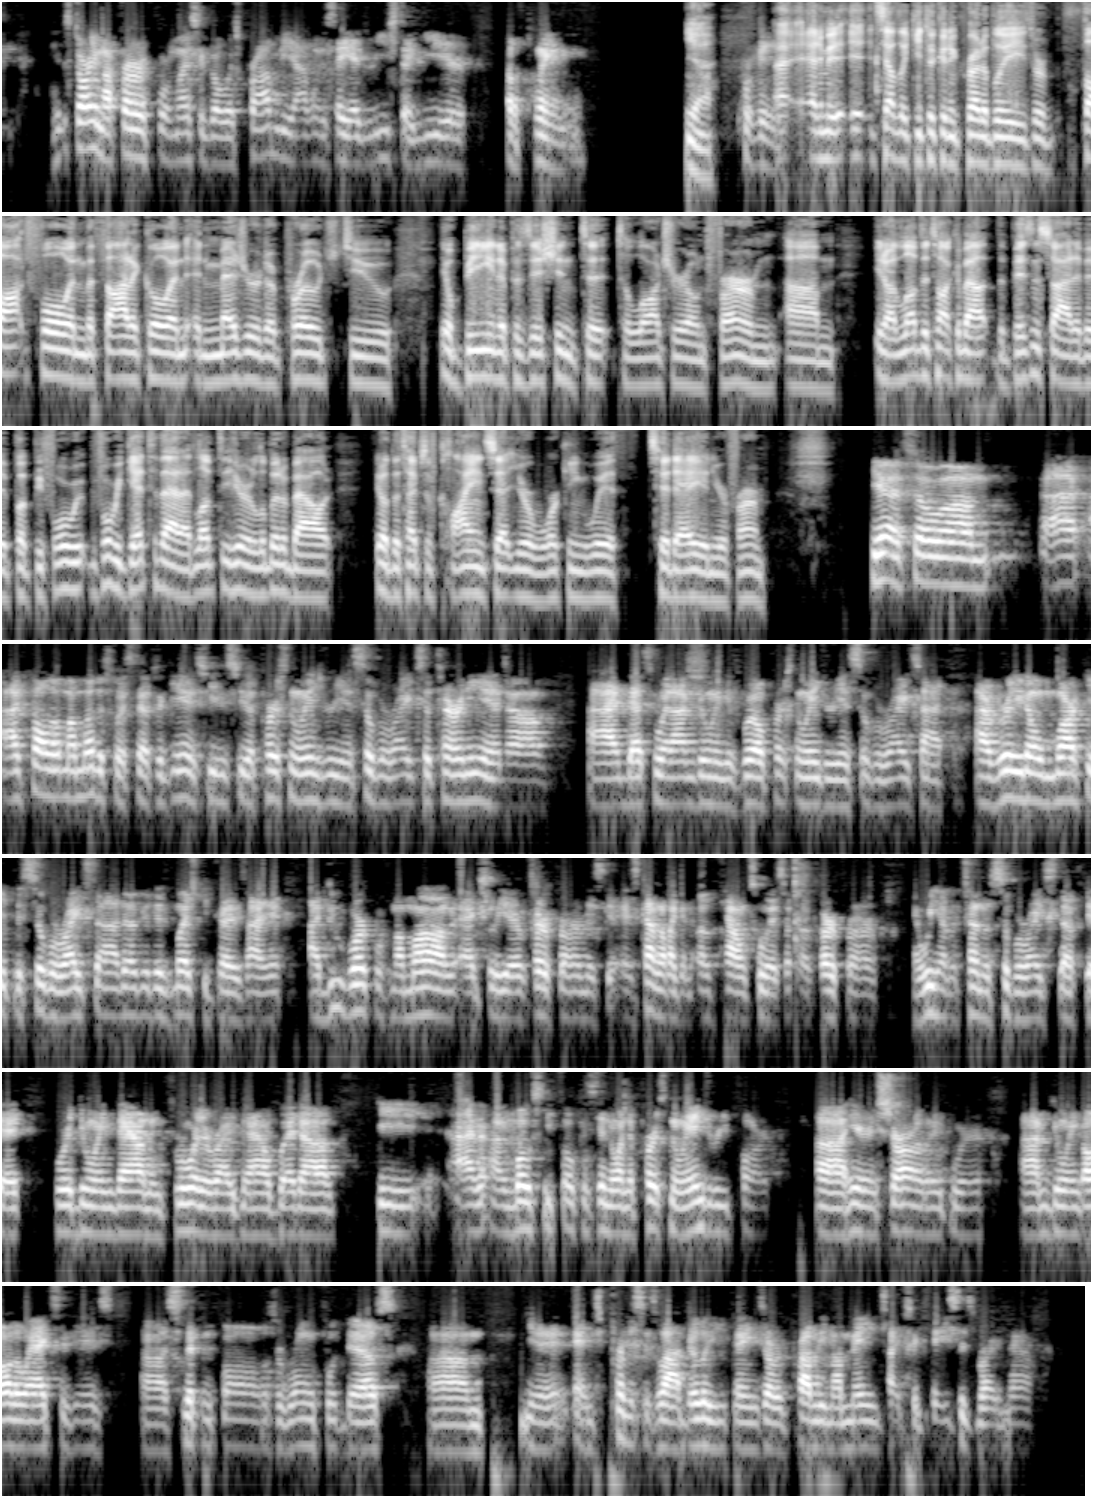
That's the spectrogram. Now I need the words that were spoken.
starting my firm four months ago was probably I want to say at least a year of planning. Yeah, for me. I, I mean, it, it, sounds like you took an incredibly sort of thoughtful and methodical and, and measured approach to you know being in a position to to launch your own firm. Um, you know, I'd love to talk about the business side of it, but before we before we get to that, I'd love to hear a little bit about you know the types of clients that you're working with today in your firm. Yeah, so um, I, I followed my mother's footsteps again. She's she's a personal injury and civil rights attorney, and um, I, that's what I'm doing as well, personal injury and civil rights. I, I really don't market the civil rights side of it as much because I I do work with my mom actually at her firm. It's, it's kind of like an up counsel of her firm, and we have a ton of civil rights stuff that we're doing down in Florida right now. But uh, the I, am mostly focusing on the personal injury part uh, here in Charlotte, where I'm doing auto accidents, uh, slip and falls, wrongful deaths, um, you know, and premises liability things are probably my main types of cases right now.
